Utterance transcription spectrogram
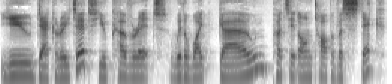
You decorate it, you cover it with a white gown, put it on top of a stick.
